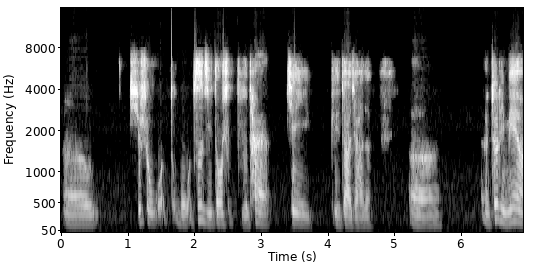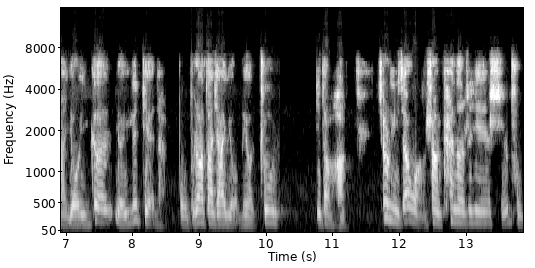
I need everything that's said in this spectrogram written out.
呃，其实我我自己都是不太建议给大家的，呃，呃，这里面啊有一个有一个点呢，我不知道大家有没有注意到哈，就是你在网上看到的这些食谱，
